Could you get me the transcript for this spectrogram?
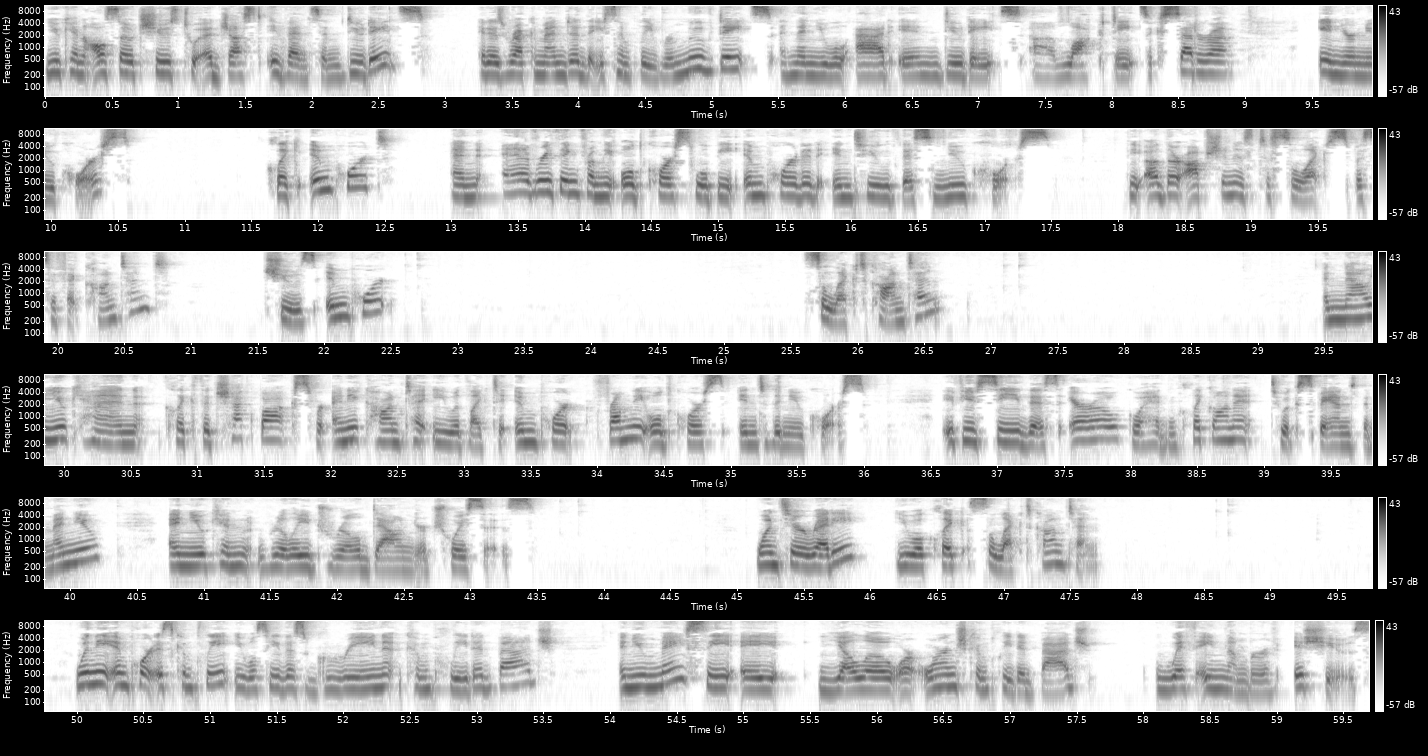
you can also choose to adjust events and due dates. It is recommended that you simply remove dates and then you will add in due dates, uh, lock dates, etc. in your new course. Click import and everything from the old course will be imported into this new course. The other option is to select specific content, choose import, select content, and now you can click the checkbox for any content you would like to import from the old course into the new course. If you see this arrow, go ahead and click on it to expand the menu, and you can really drill down your choices. Once you're ready, you will click Select Content. When the import is complete, you will see this green completed badge, and you may see a yellow or orange completed badge with a number of issues.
